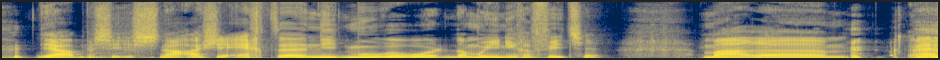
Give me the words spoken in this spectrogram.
ja, precies. Nou, als je echt eh, niet moe wil worden, dan moet je niet gaan fietsen. Maar ehm, hè?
